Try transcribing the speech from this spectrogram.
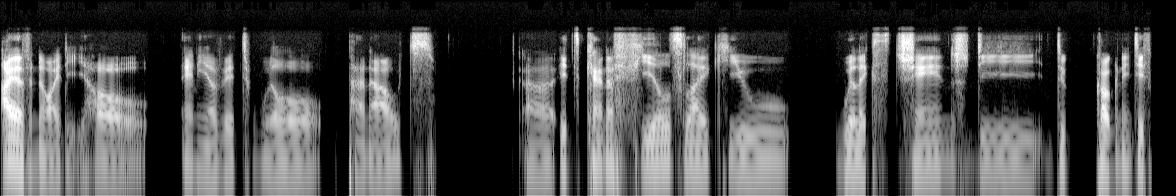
I have no idea how any of it will pan out. Uh, it kind of feels like you will exchange the the cognitive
